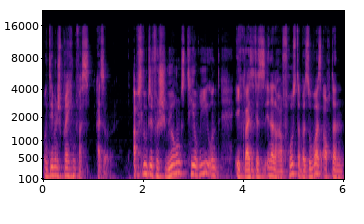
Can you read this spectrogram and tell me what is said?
und dementsprechend was, also absolute Verschwörungstheorie und ich weiß nicht, das ist innerer Frust, aber sowas auch dann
